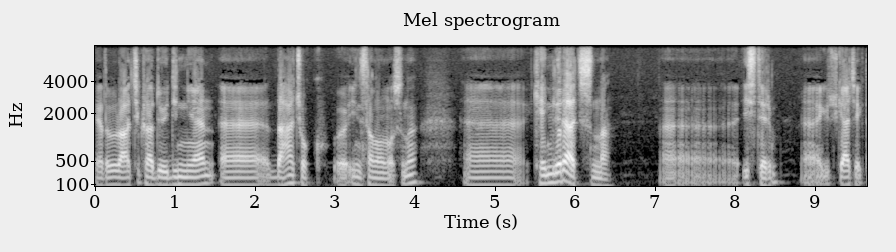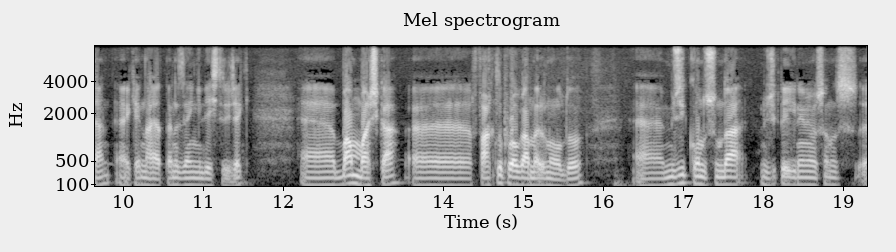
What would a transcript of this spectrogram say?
ya da bu Açık Radyo'yu dinleyen e, daha çok e, insan olmasını e, kendileri açısından e, isterim. E, güç gerçekten e, kendi hayatlarını zenginleştirecek. E, bambaşka e, farklı programların olduğu e, müzik konusunda müzikle ilgileniyorsanız e,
